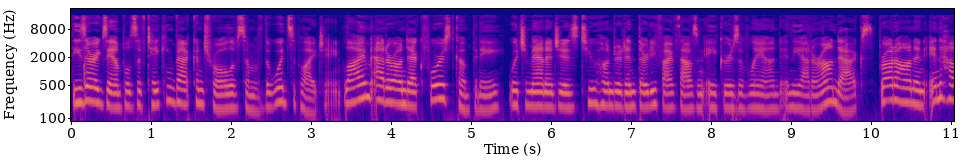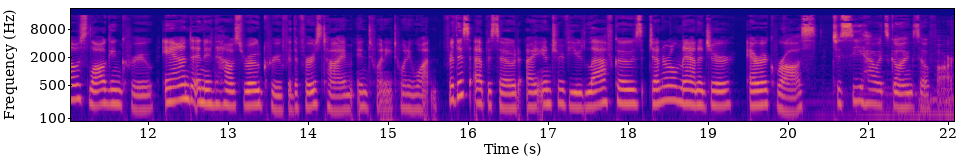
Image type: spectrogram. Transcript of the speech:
These are examples of taking back control of some of the wood supply chain. Lyme Adirondack Forest Company, which manages 235,000 acres of land in the Adirondacks, brought on an in house logging crew and an in house road crew for the first time in 2021. For this episode, I interviewed LAFCO's general manager, Eric Ross, to see how it's going so far.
